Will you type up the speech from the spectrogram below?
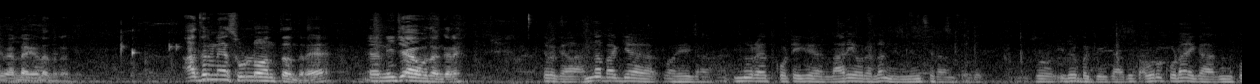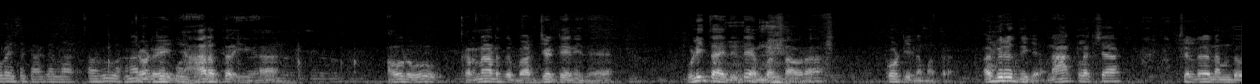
ಇವೆಲ್ಲ ಹೇಳೋದ್ರಲ್ಲಿ. ಅದನ್ನೇ ಸುಳ್ಳು ಅಂತಂದ್ರೆ ನಿಜ ಯಾವುದಂಗಾರೆ ಇವಾಗ ಅನ್ನಭಾಗ್ಯ ಈಗ ಇನ್ನೂರೈವತ್ತು ಕೋಟಿಗೆ ಲಾರಿ ಅವರೆಲ್ಲ ನಿಲ್ಸಿರೋಂಥದ್ದು ಸೊ ಇದ್ರ ಬಗ್ಗೆ ಈಗ ಅದು ಅವರು ಕೂಡ ಈಗ ಅದನ್ನ ಪೂರೈಸೋಕ್ಕಾಗಲ್ಲ. ಅವರು ಹಣ ನೋಡ್ರಿ ಯಾರ ಹತ್ರ ಈಗ ಅವರು ಕರ್ನಾಟಕದ ಬಜೆಟ್ ಏನಿದೆ ಉಳಿತಾ ಇದ್ದಿದ್ದೆ ಎಂಬತ್ತು ಸಾವಿರ ಕೋಟಿ ನಮ್ಮ ಹತ್ರ. ಅಭಿವೃದ್ಧಿಗೆ ನಾಲ್ಕು ಲಕ್ಷ ಚಿಲ್ಲರೆ ನಮ್ಮದು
